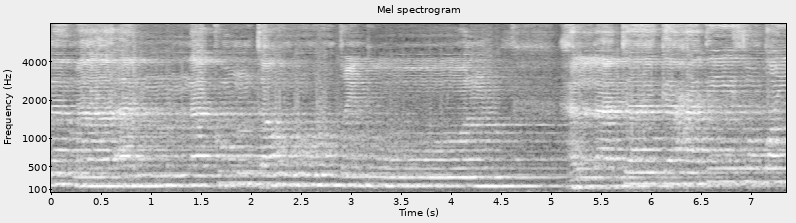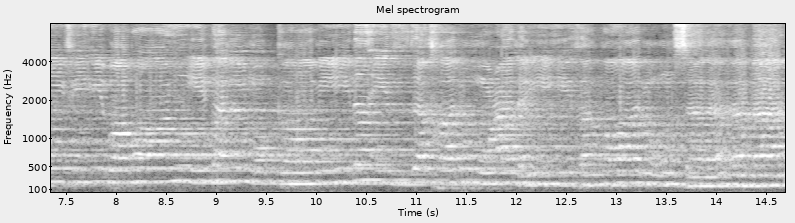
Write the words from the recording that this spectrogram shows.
مثل ما أنكم تنطقون. هل أتاك حديث ضيف إبراهيم المكرمين إذ دخلوا عليه فقالوا سلاما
